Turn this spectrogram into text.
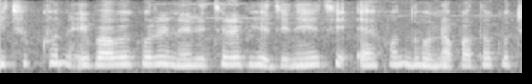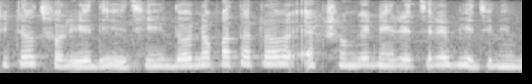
কিছুক্ষণ এভাবে করে নেড়েচেড়ে ভেজে নিয়েছি। এখন ধনে পাতা কুচিটাও ছড়িয়ে দিয়েছি। ধনে পাতাটাও একসঙ্গে নেড়েচেড়ে ভেজে নেব।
